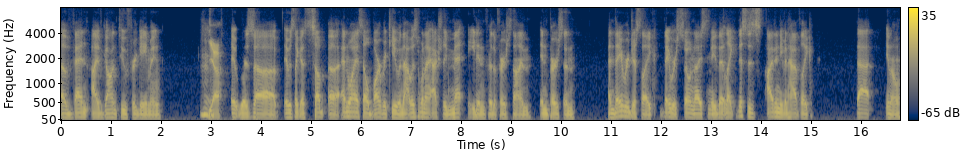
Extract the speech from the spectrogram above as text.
event I've gone to for gaming. Mm-hmm. Yeah. It was uh it was like a sub uh, NYSL barbecue and that was when I actually met Aydan for the first time in person. And they were just like they were so nice to me that like this is I didn't even have like that, you know,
